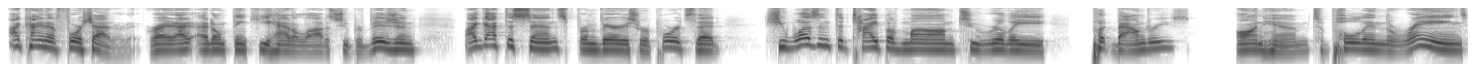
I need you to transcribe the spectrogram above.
I kind of foreshadowed it, right? I, I don't think he had a lot of supervision. I got the sense from various reports that she wasn't the type of mom to really put boundaries on him, to pull in the reins.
